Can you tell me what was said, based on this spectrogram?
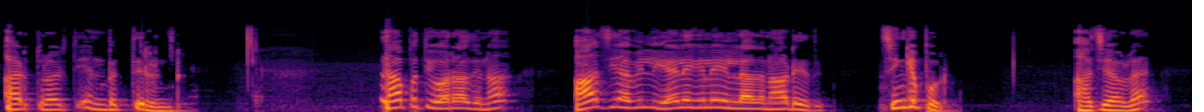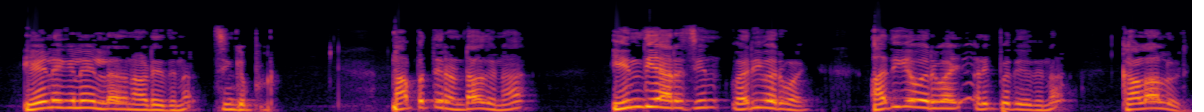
ஆயிரத்தி தொள்ளாயிரத்தி எண்பத்தி ரெண்டு. நாற்பத்தி ஓராவதுனா ஆசியாவில் ஏழைகளே இல்லாத நாடு எது? சிங்கப்பூர். ஆசியாவில் ஏழைகளே இல்லாத நாடு எதுனா சிங்கப்பூர். நாற்பத்தி ரெண்டாவதுனா இந்திய அரசின் வரி வருவாய் அதிக வருவாய் அளிப்பது எதுனா கலால் வரி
